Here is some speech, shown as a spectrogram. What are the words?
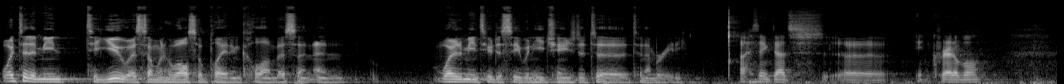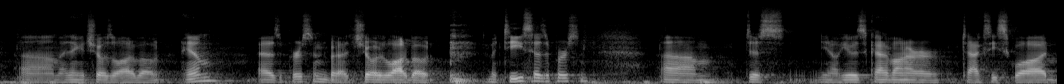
what did it mean to you as someone who also played in Columbus, and, and what did it mean to you to see when he changed it to, to number eighty? I think that's. Uh, incredible. Um, I think it shows a lot about him as a person, but it showed a lot about Matiss as a person. Um, just you know, he was kind of on our taxi squad,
